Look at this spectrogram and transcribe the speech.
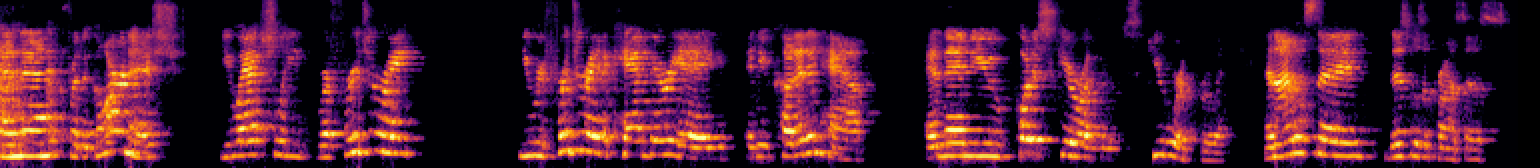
and then for the garnish you actually refrigerate you refrigerate a Cadbury egg and you cut it in half and then you put a skewer through skewer through it and I will say this was a process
